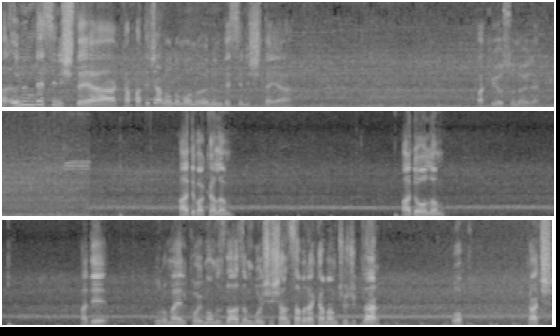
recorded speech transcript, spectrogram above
La önündesin işte ya. Kapatacaksın oğlum onu. Önündesin işte ya. Bakıyorsun öyle. Hadi bakalım. Hadi oğlum. Hadi. Duruma el koymamız lazım. Bu işi şansa bırakamam çocuklar. Hop. Kaç.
